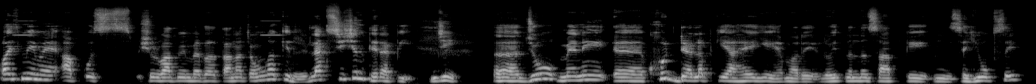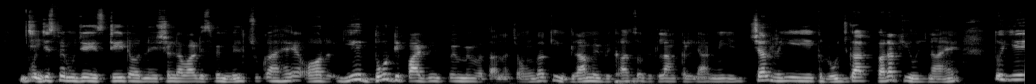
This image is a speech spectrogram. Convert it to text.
और इसमें मैं आपको शुरुआत में मैं बताना चाहूँगा कि रिलैक्सेशन थेरेपी जी। जो मैंने खुद डेवलप किया है ये हमारे रोहित नंदन साहब के सहयोग से जिस पे मुझे स्टेट और नेशनल अवार्ड इस पे मिल चुका है और ये दो डिपार्टमेंट में मैं बताना चाहूँगा कि ग्राम्य विकास और विकलांग कल्याण में ये चल रही है एक रोज़गार परक योजना है तो ये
